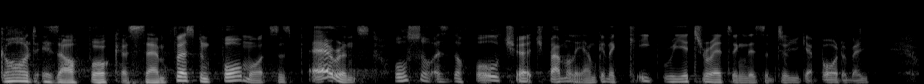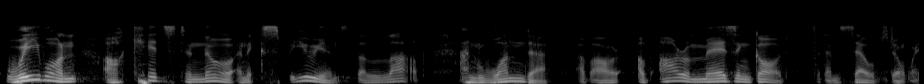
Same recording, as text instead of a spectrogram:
God is our focus. Um, first and foremost, as parents, also as the whole church family. I'm going to keep reiterating this until you get bored of me. We want our kids to know and experience the love and wonder of our, of our amazing God for themselves, don't we?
